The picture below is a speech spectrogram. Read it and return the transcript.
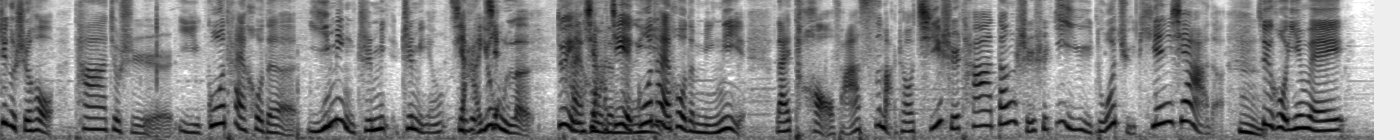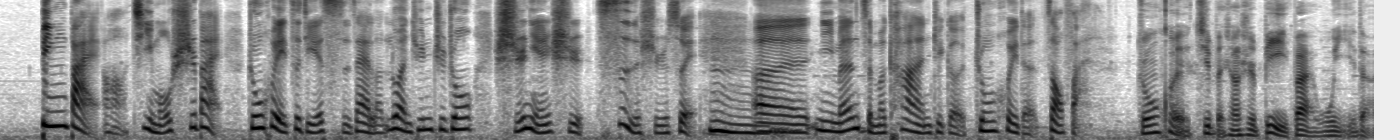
这个时候他就是以郭太后的一命之命之名，假用了对假借郭太后的名义来讨伐司马昭。其实他当时是意欲夺取天下的，最后因为。兵败啊，计谋失败，钟会自己也死在了乱军之中，时年是四十岁。嗯，呃，你们怎么看这个钟会的造反？钟会基本上是必败无疑的。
